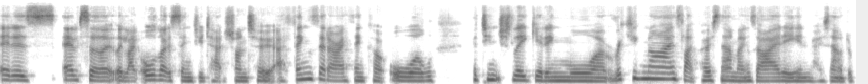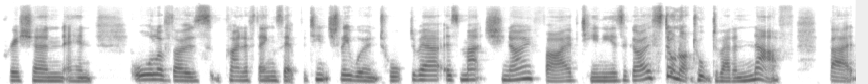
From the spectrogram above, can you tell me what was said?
it is absolutely like all those things you touched on too are things that are, I think, are all potentially getting more recognized, like postnatal anxiety and postnatal depression, and all of those kind of things that potentially weren't talked about as much, you know, five, ten years ago. Still not talked about enough, but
